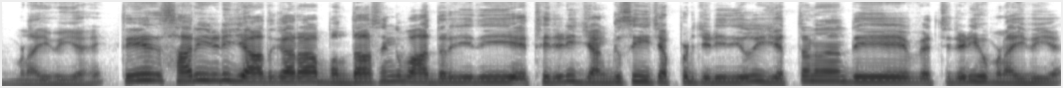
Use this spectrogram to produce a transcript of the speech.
ਬਣਾਈ ਹੋਈ ਹੈ ਇਹ। ਤੇ ਸਾਰੀ ਜਿਹੜੀ ਯਾਦਗਾਰ ਆ, ਬੰਦਾ ਸਿੰਘ ਬਹਾਦਰ ਜੀ ਦੀ, ਇੱਥੇ ਜਿਹੜੀ ਜੰਗ ਸੀ ਚੱਪੜ ਚਿੜੀ ਦੀ, ਉਹਦੀ ਜਿੱਤਣ ਦੇ ਵਿੱਚ ਜਿਹੜੀ ਉਹ ਬਣਾਈ ਹੋਈ ਹੈ।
